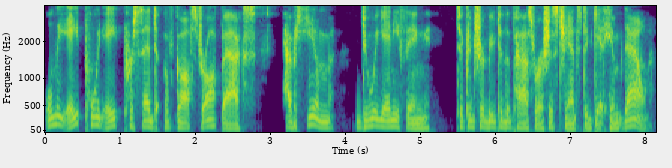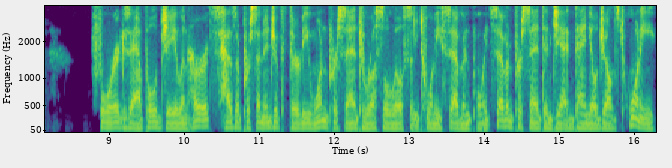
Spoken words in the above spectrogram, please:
only 8.8% of Goff's dropbacks have him doing anything to contribute to the pass rush's chance to get him down. For example, Jalen Hurts has a percentage of 31%, Russell Wilson 27.7%, and Daniel Jones 20,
